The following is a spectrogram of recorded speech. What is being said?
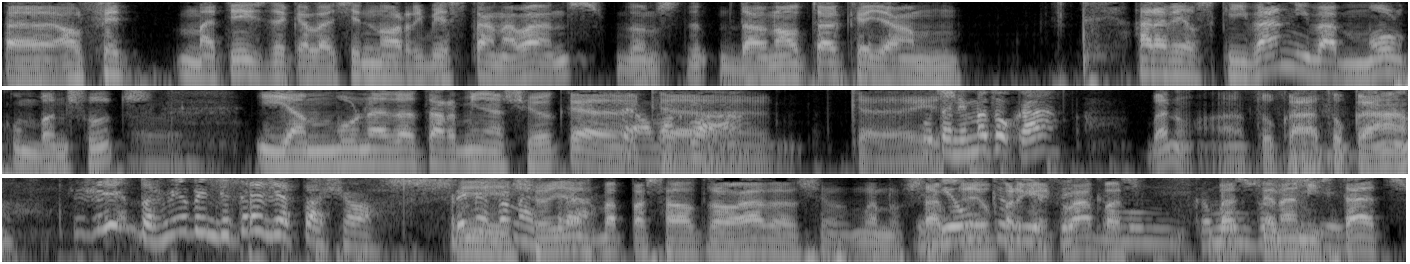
eh, el fet mateix de que la gent no arribés tan abans, doncs de- denota que hi ha... Ara bé, els que hi van, hi van molt convençuts i amb una determinació que... Sí, home, que, clar. que Ho és, tenim a tocar. Bueno, a tocar, a tocar. Sí, sí, en 2023 ja està això. Sí, Primer això semestre. ja es va passar l'altra vegada. Això, bueno, sap greu perquè, clar, com vas, un- com vas fent vaixell. amistats.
